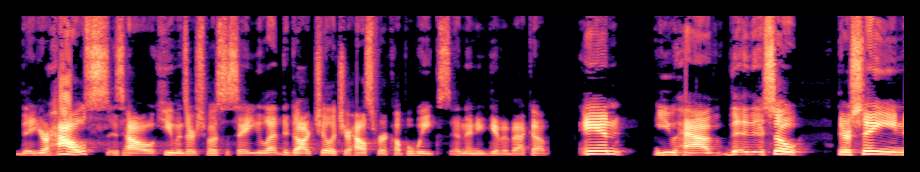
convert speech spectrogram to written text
Your house is how humans are supposed to say it. You let the dog chill at your house for a couple weeks and then you give it back up. And you have, so they're saying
